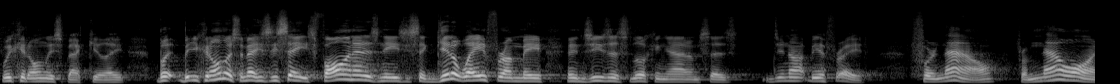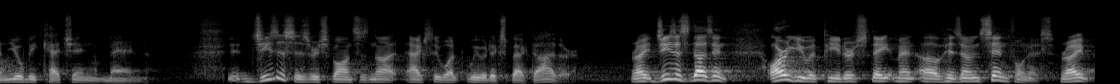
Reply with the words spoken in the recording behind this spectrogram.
We could only speculate. But, but you can almost imagine, he's saying, he's fallen at his knees. He said, Get away from me. And Jesus, looking at him, says, Do not be afraid. For now, from now on, you'll be catching men. Jesus' response is not actually what we would expect either right? Jesus doesn't argue with Peter's statement of his own sinfulness, right?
